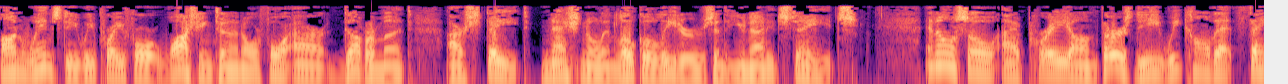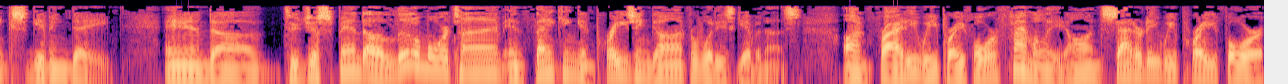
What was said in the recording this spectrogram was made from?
On Wednesday we pray for Washington or for our government, our state, national and local leaders in the United States. And also I pray on Thursday, we call that Thanksgiving Day and uh, to just spend a little more time in thanking and praising God for what He's given us. On Friday, we pray for family. On Saturday, we pray for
